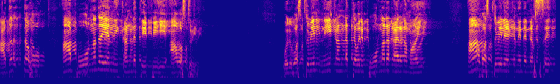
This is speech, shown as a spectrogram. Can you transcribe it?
അതർത്തഹോ ആ പൂർണതയെ നീ കണ്ടെത്തി പിഹി ആ വസ്തുവിൽ. ഒരു വസ്തുവിൽ നീ കണ്ടെത്തിയ ഒരു പൂർണത കാരണമായി ആ വസ്തുവിലേക്ക് നിന്റെ നെഫ്സ്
